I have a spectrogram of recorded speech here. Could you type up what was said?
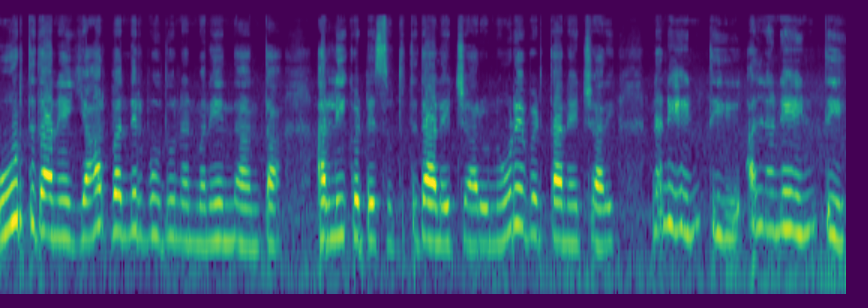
ಓಡ್ತಿದ್ದಾನೆ ಯಾರು ಬಂದಿರ್ಬೋದು ನನ್ನ ಮನೆಯಿಂದ ಅಂತ. ಅರಳಿ ಕಟ್ಟೆ ಸುತ್ತಿದ್ದಾಳೆ ಚಾರು. ನೋಡೇ ಬಿಡ್ತಾನೆ ಚಾರಿ. ನನ್ನ ಹೆಂಡ್ತಿ ಅಲ್ಲಿ ನನ್ನ ಹೆಂಡ್ತಿ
